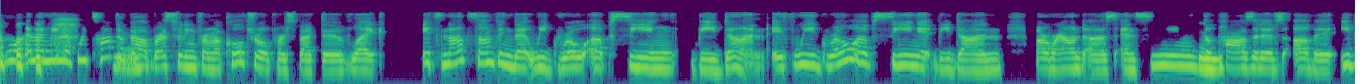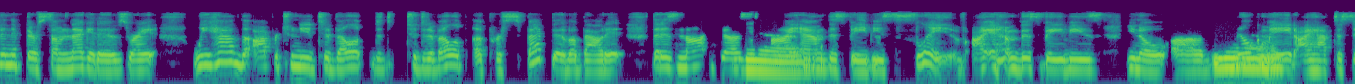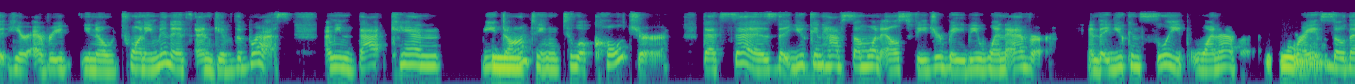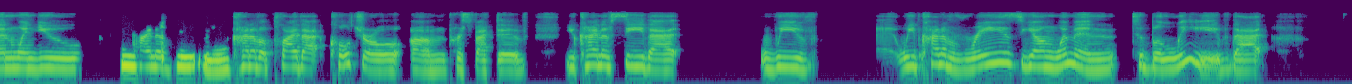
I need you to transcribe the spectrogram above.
well and i mean if we talk yeah. about breastfeeding from a cultural perspective like it's not something that we grow up seeing be done. If we grow up seeing it be done around us and seeing mm-hmm. the positives of it, even if there's some negatives, right? We have the opportunity to develop to develop a perspective about it that is not just yeah. I am this baby's slave. I am this baby's, you know, uh, yeah. milkmaid. I have to sit here every, you know, 20 minutes and give the breast. I mean, that can be mm-hmm. daunting to a culture that says that you can have someone else feed your baby whenever and that you can sleep whenever yeah. right so then when you kind of kind of apply that cultural um, perspective you kind of see that we've we've kind of raised young women to believe that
